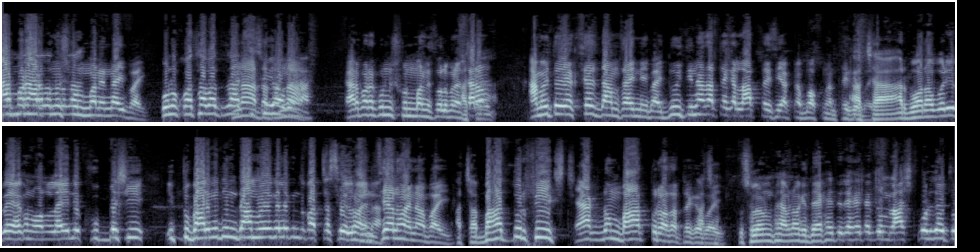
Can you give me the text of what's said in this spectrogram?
এরপরে আর কোনো সম্মানে নাই ভাই। কোনো কথাবার্তা না তারপরে কোনো সম্মানে চলবে না। আচ্ছা। কারণ আমি তো এক্সেস দাম চাইনি ভাই। দুই তিন হাজার টাকা লাভ চাইছি একটা বকনার থেকে আচ্ছা আর বরাবরই ভাই এখন অনলাইনে খুব বেশি একটু বার্গেনিং দাম হয়ে গেলে কিন্তু বাচ্চা সেল হয় না। সেল হয় না ভাই। আচ্ছা বাহাত্তর ফিক্সড একদম বাহাত্তর হাজার টাকা ভাই। তো সুলেমান ভাই আপনাকে দেখাইতে দেখাইতে একদম লাস্ট পর্যায়ে চলে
